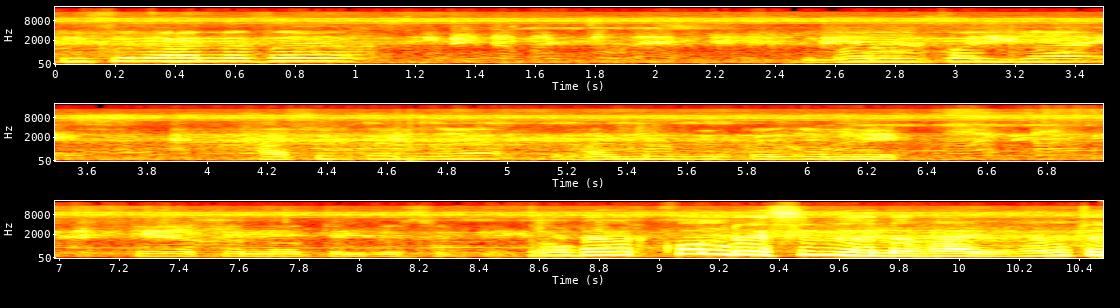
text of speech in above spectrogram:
খিচুড়ি হলো যে গরুর কলজে খাসির কলজে আর মুরগির কলজে মিক্স। নতুন রেসিপি এটা আবার কোন রেসিপি হলো ভাই? আমি তো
